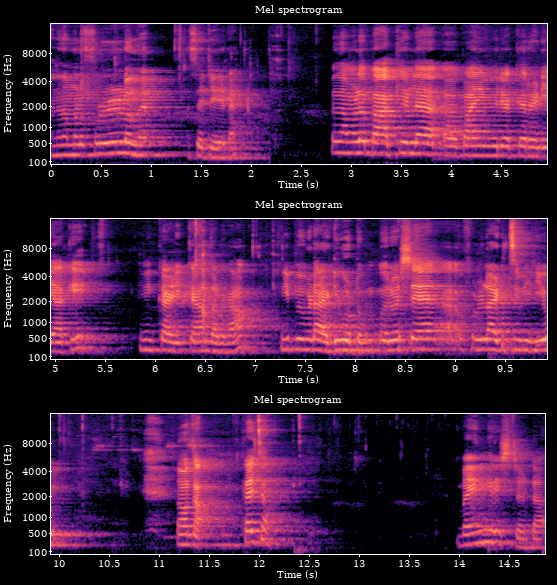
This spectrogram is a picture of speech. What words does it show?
നമ്മൾ ഫുള്ളൊന്ന് സെറ്റ് ചെയ്യട്ടെ. അപ്പോൾ നമ്മൾ ബാക്കിയുള്ള പാനിപൂരിയൊക്കെ റെഡിയാക്കി ഇനി കഴിക്കാൻ തുടങ്ങാം. ഇനിയിപ്പോൾ ഇവിടെ അടി കൊട്ടും ഒരു പക്ഷേ ഫുൾ അടിച്ച് വിരിയും. നോക്കാം. കഴിച്ചോ? ഭയങ്കര ഇഷ്ടം കേട്ടോ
